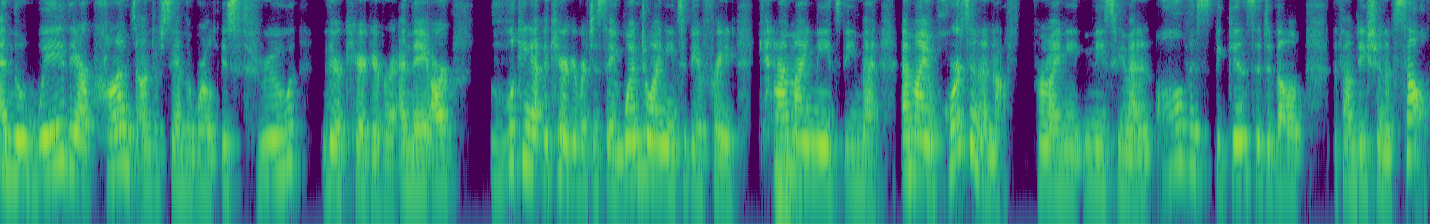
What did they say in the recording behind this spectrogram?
And the way they are primed to understand the world is through their caregiver. And they are looking at the caregiver to say, when do I need to be afraid? Can mm. my needs be met? Am I important enough for my needs to be met? And all this begins to develop the foundation of self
